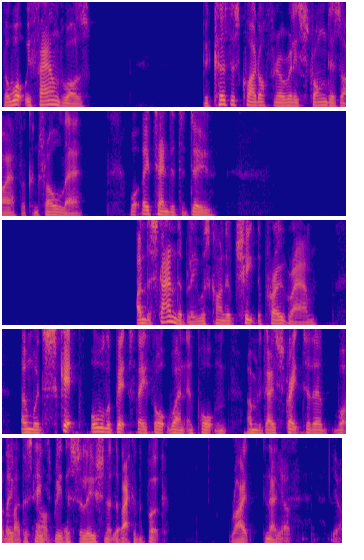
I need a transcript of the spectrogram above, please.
But what we found was because there's quite often a really strong desire for control there, what they tended to do understandably was kind of cheat the program and would skip all the bits they thought weren't important and would go straight to the what the they perceived to be the solution at yeah. the back of the book right you know yeah. Yeah.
